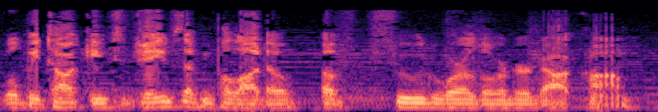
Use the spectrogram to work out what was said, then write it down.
we'll be talking to James Evan Pilato of FoodWorldOrder.com.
